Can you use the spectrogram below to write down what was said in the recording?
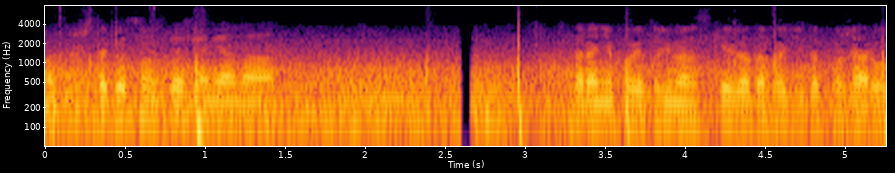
Oprócz tego są zdarzenia na terenie powiatu limańskiego, dochodzi do pożarów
